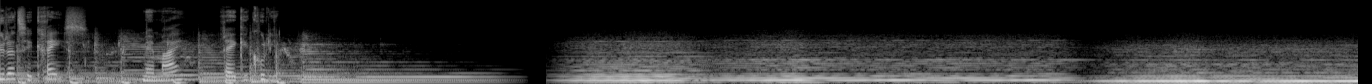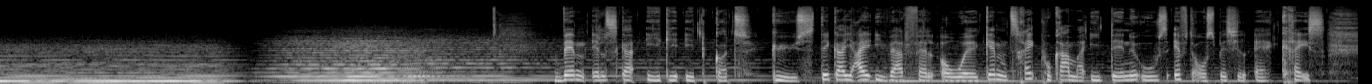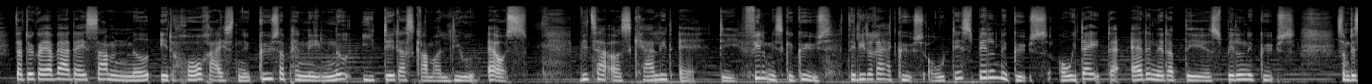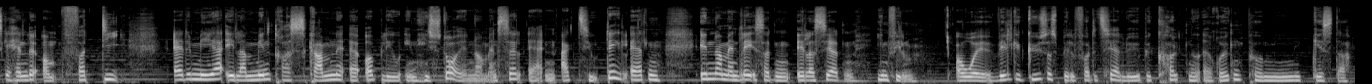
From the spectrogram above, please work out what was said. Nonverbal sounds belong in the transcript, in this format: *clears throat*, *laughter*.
lytter til Kres med mig, Rikke Kulin. Hvem elsker ikke et godt gys? Det gør jeg i hvert fald, og øh, gennem tre programmer i denne uges efterårsspecial af Kres, der dykker jeg hver dag sammen med et hårrejsende gyserpanel ned i det, der skræmmer livet af os. Vi tager os kærligt af det filmiske gys, det litterære gys og det spillende gys. Og i dag der er det netop det øh, spillende gys, som det skal handle om, fordi er det mere eller mindre skræmmende at opleve en historie, når man selv er en aktiv del af den, end når man læser den eller ser den i en film. Og øh, hvilke gyserspil får det til at løbe koldt ned ad ryggen på mine gæster?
